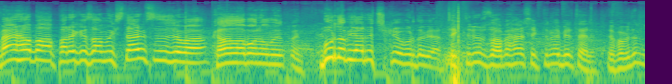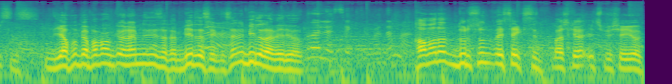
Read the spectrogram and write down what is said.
Merhaba, para kazanmak ister misiniz acaba? Kanala abone olmayı unutmayın. Burada bir yerde çıkıyor, burada bir yer. Sektiriyoruz abi, her sektirme 1 TL. Yapabilir misiniz? Yapıp yapamamak önemli değil zaten. Bir de sektirseniz 1 lira veriyorum. Böyle sektirme değil mi? Havada dursun ve seksin. Başka hiçbir şey yok.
